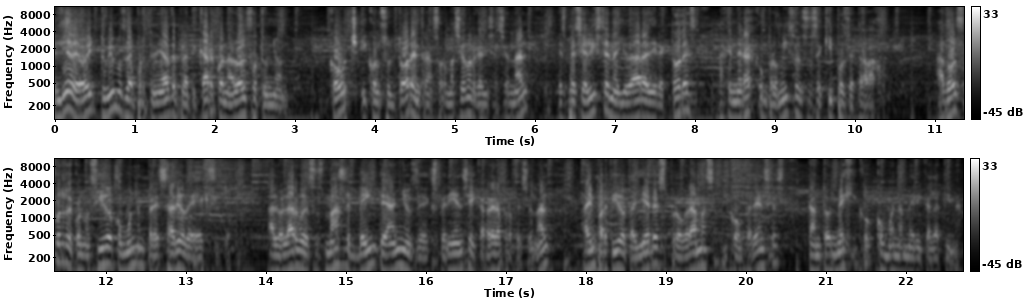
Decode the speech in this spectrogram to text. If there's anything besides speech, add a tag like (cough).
El día de hoy tuvimos la oportunidad de platicar con Adolfo Tuñón, coach y consultor en transformación organizacional, especialista en ayudar a directores a generar compromiso en sus equipos de trabajo. Adolfo es reconocido como un empresario de éxito. A lo largo de sus más de 20 años de experiencia y carrera profesional, ha impartido talleres, programas y conferencias tanto en México como en América Latina.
